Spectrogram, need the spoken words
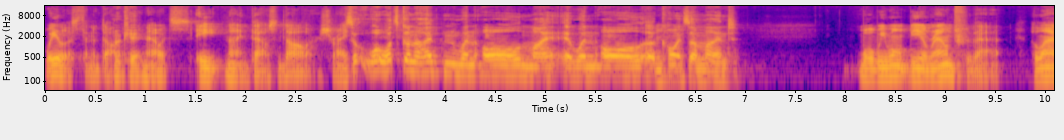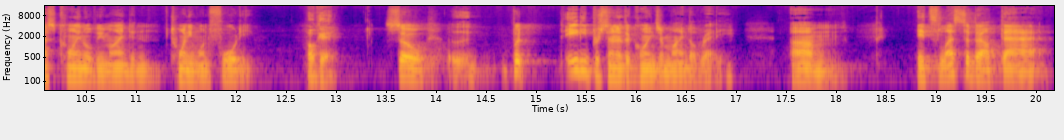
way less than a dollar. Okay. Now it's eight, nine thousand dollars, right? So, what's going to happen when all my when all uh, mm-hmm. coins are mined? Well, we won't be around for that. The last coin will be mined in 2140. Okay. So, uh, but 80% of the coins are mined already. Um, it's less about that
